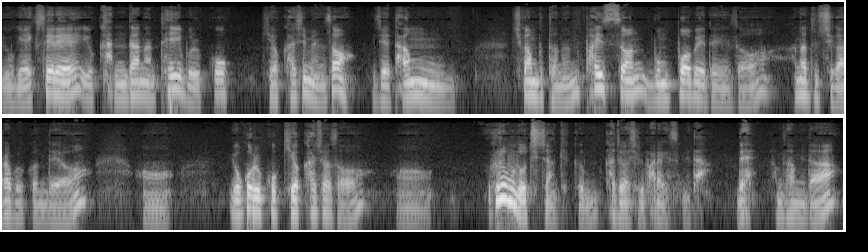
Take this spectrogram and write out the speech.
여기 엑셀의 이 간단한 테이블 꼭 기억하시면서 이제 다음 시간부터는 파이썬 문법에 대해서 하나둘씩 알아볼 건데요. 어, 요거를 꼭 기억하셔서 어, 흐름을 놓치지 않게끔 가져가시길 바라겠습니다. 네, 감사합니다.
